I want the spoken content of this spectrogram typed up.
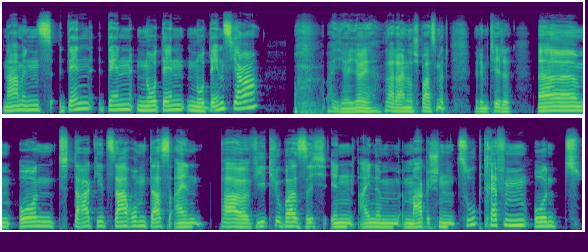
namens Den Den No Den No Densya. Oh, da hat einer Spaß mit, mit dem Titel. Ähm, und da geht es darum, dass ein paar VTuber sich in einem magischen Zug treffen und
